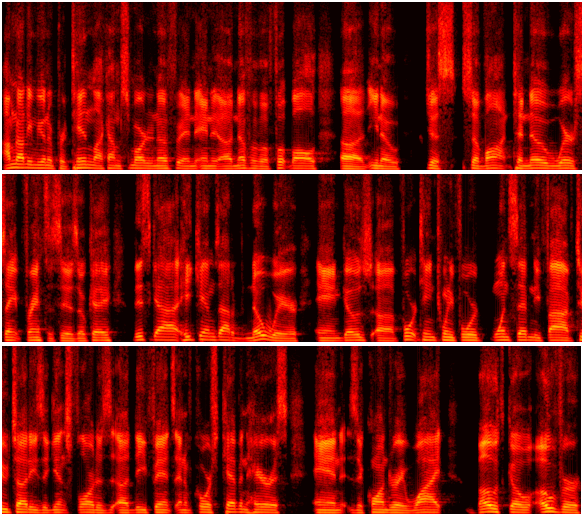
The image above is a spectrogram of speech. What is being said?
I'm not even going to pretend like I'm smart enough and and enough of a football, uh, you know, just savant to know where St. Francis is. Okay. This guy, he comes out of nowhere and goes uh, 14 24, 175, two tutties against Florida's uh, defense. And of course, Kevin Harris and Zaquandre White both go over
